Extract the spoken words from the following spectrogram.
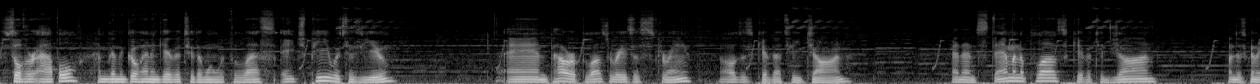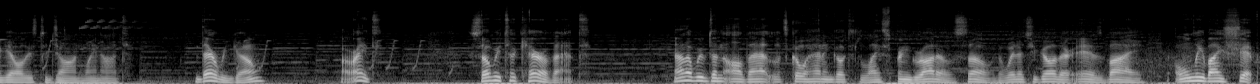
Silver Apple, I'm going to go ahead and give it to the one with the less HP, which is you. And Power Plus raises Strength, I'll just give that to John. And then Stamina Plus, give it to John. I'm just going to give all these to John, why not? There we go. Alright. So we took care of that. Now that we've done all that, let's go ahead and go to the Lifespring Grotto. So, the way that you go there is by, only by ship.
